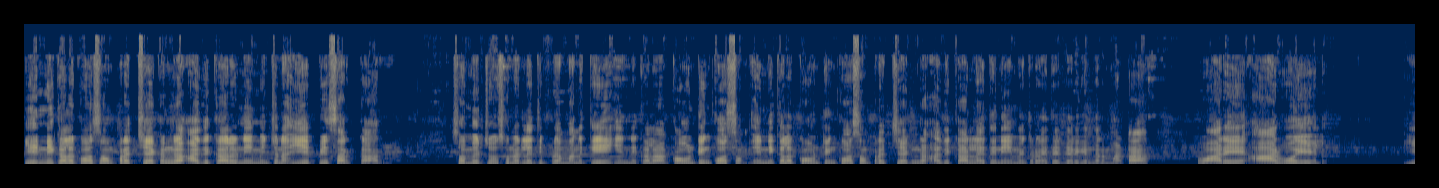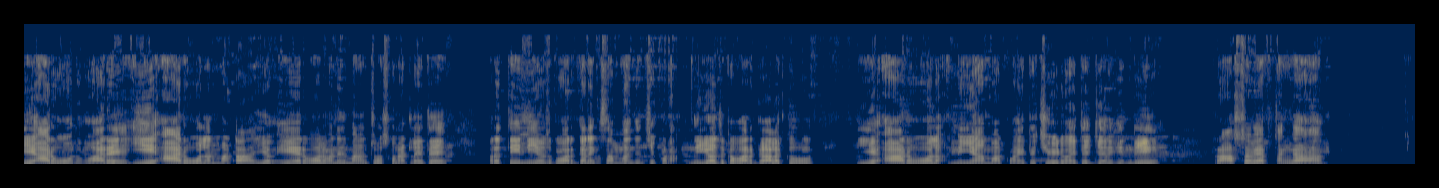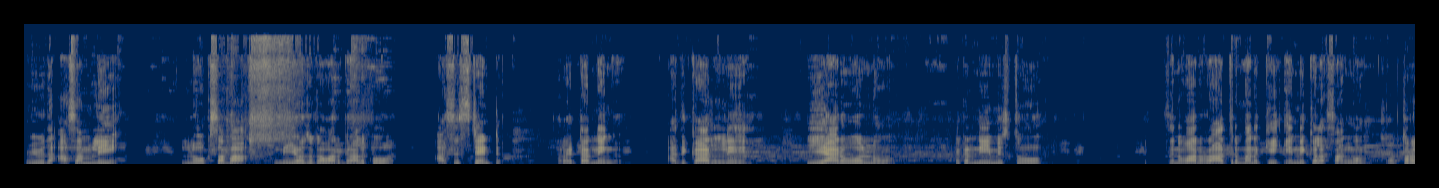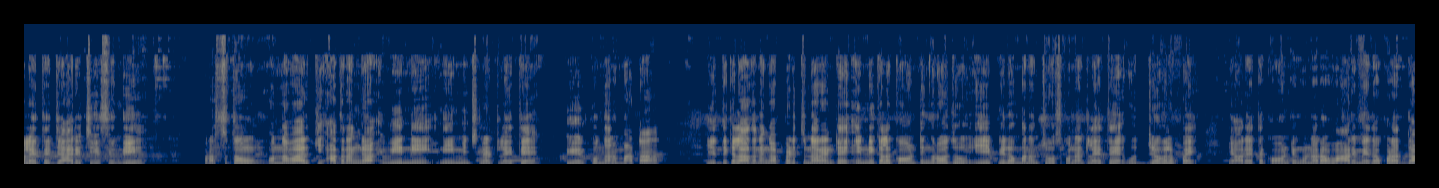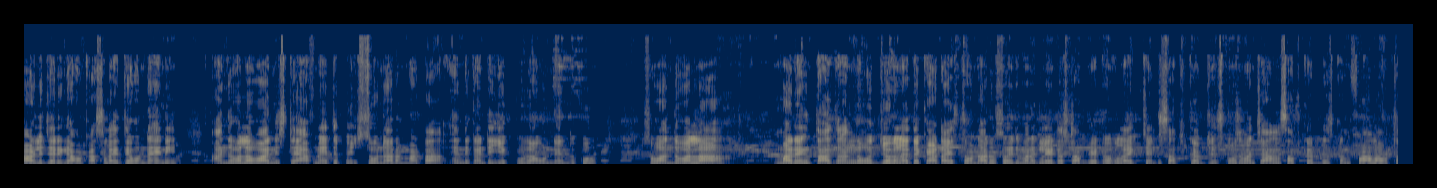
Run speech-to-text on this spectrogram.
ఎన్నికల కోసం ప్రత్యేకంగా అధికారులు నియమించిన ఏపీ సర్కార్. సో మీరు చూసుకున్నట్లయితే ఇప్పుడే మనకి ఎన్నికల కౌంటింగ్ కోసం ఎన్నికల కౌంటింగ్ కోసం ప్రత్యేకంగా అధికారులను అయితే నియమించడం అయితే జరిగిందనమాట వారే ఆర్ఓఏలు ఏఆర్ఓలు వారే ఏఆర్ఓలు అనమాట ఏఆర్ఓలు అనేది మనం చూసుకున్నట్లయితే ప్రతి నియోజకవర్గానికి సంబంధించి కూడా నియోజకవర్గాలకు ఏఆర్ఓల నియామకం అయితే చేయడం అయితే జరిగింది. రాష్ట్ర వ్యాప్తంగా వివిధ అసెంబ్లీ లోక్సభ నియోజకవర్గాలకు అసిస్టెంట్ రిటర్నింగ్ అధికారుల్ని ఏఆర్ఓలను ఇక్కడ నియమిస్తూ శనివారం రాత్రి మనకి ఎన్నికల సంఘం ఉత్తర్వులు అయితే జారీ చేసింది. ప్రస్తుతం ఉన్నవారికి అదనంగా వీరిని నియమించినట్లయితే పేర్కొందనమాట. ఎందుకలా అదనంగా పెడుతున్నారంటే ఎన్నికల కౌంటింగ్ రోజు ఏపీలో మనం చూసుకున్నట్లయితే ఉద్యోగులపై ఎవరైతే కౌంటింగ్ ఉన్నారో వారి మీద కూడా దాడులు జరిగే అవకాశాలు అయితే ఉన్నాయని. అందువల్ల వారిని స్టాఫ్ని అయితే పెంచుతూ ఉన్నారన్నమాట. ఎందుకంటే ఎక్కువగా ఉండేందుకు. సో అందువల్ల మరింత అదనంగా ఉద్యోగాలు అయితే కేటాయిస్తూ ఉన్నారు. సో ఇది మనకి లేటెస్ట్ అప్డేట్. ఒక లైక్ చేయండి సబ్స్క్రైబ్ చేసుకోవద్దు. మన ఛానల్ సబ్స్క్రైబ్ చేసుకొని ఫాలో అవుతుంది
